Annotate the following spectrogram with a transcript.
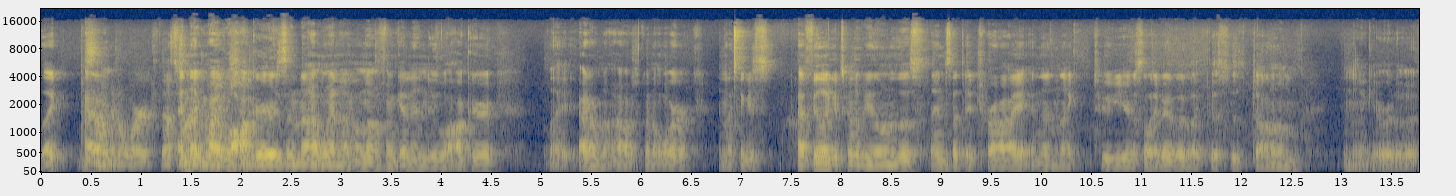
Like It's I not don't gonna work. That's and my like my prediction. lockers in that one, I don't know if I'm getting a new locker. Like I don't know how it's gonna work, and I think it's. I feel like it's gonna be one of those things that they try, and then like two years later, they're like, "This is dumb," and then get rid of it.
